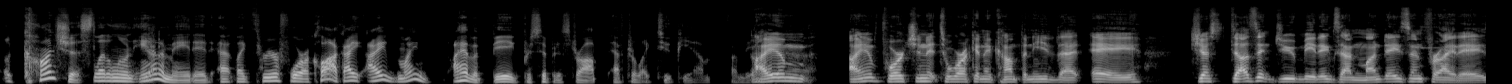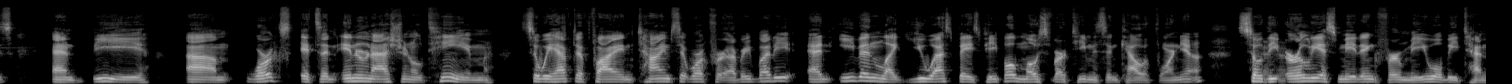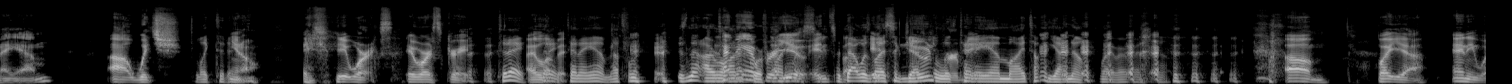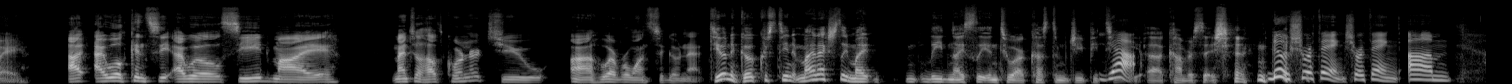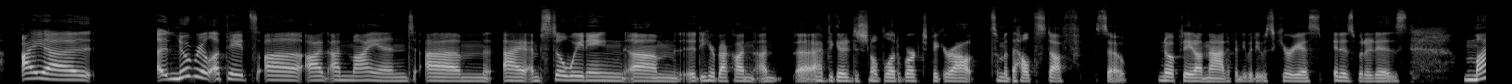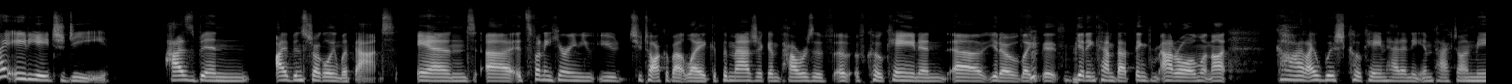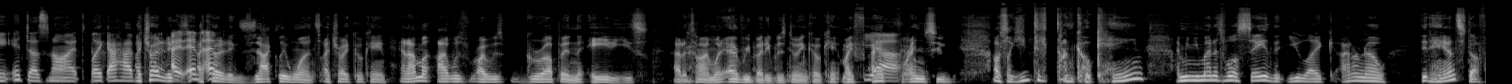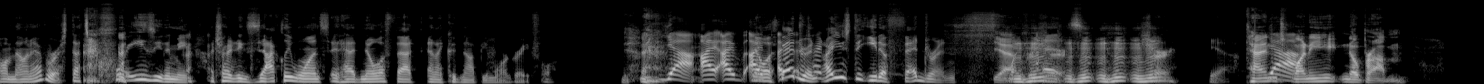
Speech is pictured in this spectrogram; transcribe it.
uh, conscious, let alone Yeah. animated at like three or four o'clock? I, I, my, I have a big precipitous drop after like two p.m. If I'm being I am Yeah. I am fortunate to work in a company that A just doesn't do meetings on Mondays and Fridays and B um, works it's an international team so we have to find times that work for everybody and even like US based people most of our team is in California so the earliest meeting for me will be 10 a.m uh, which like today. you know it, it works. It works great. today. I love today, it. 10 a.m. That's what isn't that 10 ironic? a.m. for you. It's But that was my suggestion noon was 10 a.m. my time. Yeah, no, right, right, right. yeah. um but yeah anyway i i will concede i will cede my mental health corner to uh whoever wants to go next Do you want to go, Christine? Mine actually might lead nicely into our custom GPT Yeah. uh, conversation. no, sure thing, sure thing. Um, I uh, uh, no real updates uh on on my end. Um, I I'm still waiting um to hear back on on. Uh, I have to get additional blood work to figure out some of the health stuff. So no update on that. If anybody was curious, it is what it is. My ADHD has been. I've been struggling with that, and uh, it's funny hearing you you to talk about like the magic and powers of of, of cocaine, and uh, you know, like getting kind of that thing from Adderall and whatnot. God, I wish cocaine had any impact on me. It does not. Like I have. I tried it. I- and- I tried and- it exactly once. I tried cocaine, and I'm a, I was I was grew up in the '80s at a time when everybody was doing cocaine. My f- I Yeah. had friends who I was like, "You did done cocaine? I mean, you might as well say that you like I don't know." Did hand stuff on Mount Everest. That's crazy to me. I tried it exactly once. It had no effect, and I could not be more grateful. yeah, I, I've. Now, I've, I've ephedrine. tried- I used to eat ephedrine. yeah Mhm, for Mhm, sure. mhm, mhm. sure Yeah. 10 Yeah. 20 no problem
